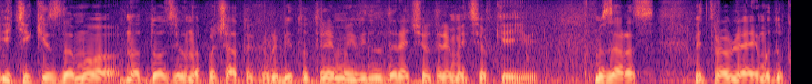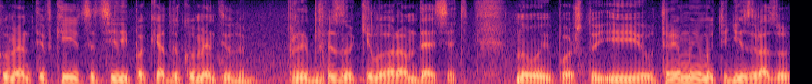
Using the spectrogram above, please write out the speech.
І тільки здамо на дозвіл на початок робіт, отримуємо. Він, до речі, отримується в Києві. Ми зараз відправляємо документи в Київ. Це цілий пакет документів, приблизно кілограм 10 новою поштою. І отримуємо. Тоді зразу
